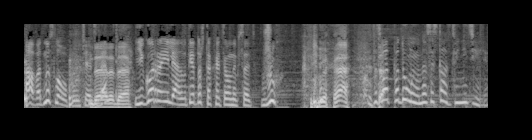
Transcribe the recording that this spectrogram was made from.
А, в одно слово получается, Да, да? да, да. Егор Раилян. Вот я тоже так хотела написать. Вжух. Вот, подумай, у нас осталось две недели.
